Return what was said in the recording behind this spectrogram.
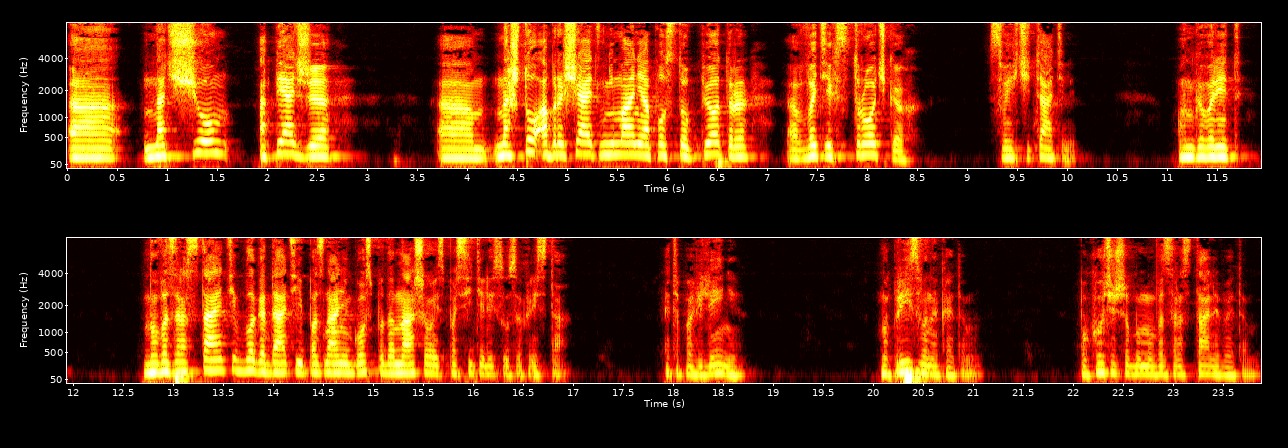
э, на чем, опять же, э, на что обращает внимание апостол Петр э, в этих строчках своих читателей. Он говорит, но возрастайте в благодати и познании Господа нашего и Спасителя Иисуса Христа. Это повеление. Мы призваны к этому. Бог хочет, чтобы мы возрастали в этом.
